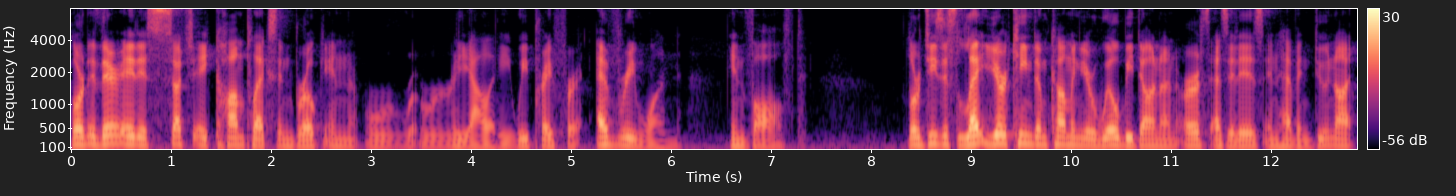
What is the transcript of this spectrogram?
Lord, there it is such a complex and broken r- reality. We pray for everyone involved. Lord Jesus, let your kingdom come and your will be done on earth as it is in heaven. Do not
